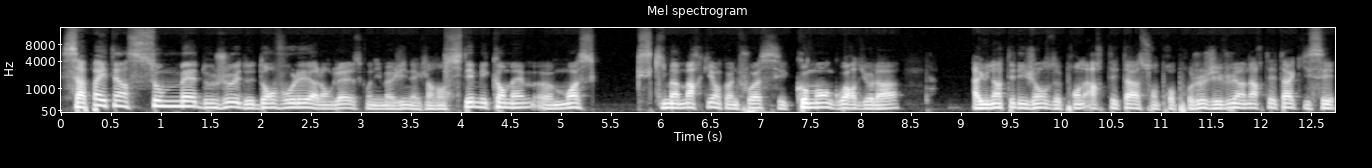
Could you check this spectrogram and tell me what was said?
ça n'a pas été un sommet de jeu et de d'envolée à l'anglaise qu'on imagine avec l'intensité, mais quand même, euh, moi, ce, ce qui m'a marqué, encore une fois, c'est comment Guardiola a eu l'intelligence de prendre Arteta à son propre jeu. J'ai vu un Arteta qui s'est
